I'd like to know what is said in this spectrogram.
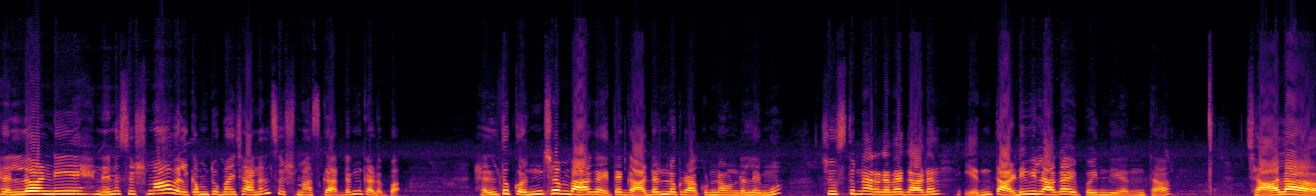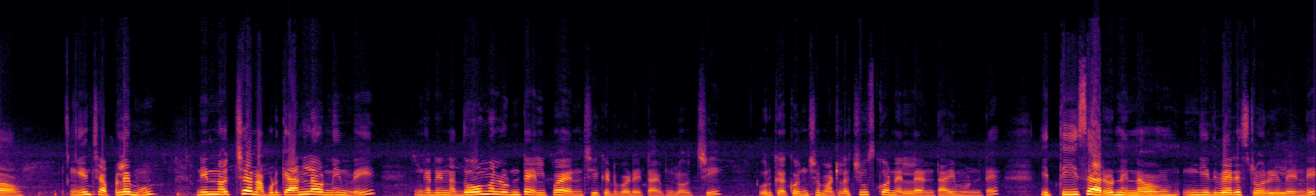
హలో అండి నేను Sushma. Welcome to my channel Sushma's garden Kadapa. Health కొంచెం బాగా అయితే గార్డెన్లోకి రాకుండా ఉండలేము. చూస్తున్నారు కదా గార్డెన్ ఎంత అడవిలాగా అయిపోయింది అంతా. చాలా ఏం చెప్పలేము. నిన్న వచ్చాను అప్పుడు క్యాన్లో ఉన్నింది. ఇంకా నిన్న దోమలు ఉంటే వెళ్ళిపోయాను చీకటి పడే టైంలో వచ్చి. ఊరికే కొంచెం అట్లా చూసుకొని వెళ్ళాను టైం ఉంటే. ఇది తీశారు నిన్న ఇంక ఇది వేరే స్టోరీ లేండి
